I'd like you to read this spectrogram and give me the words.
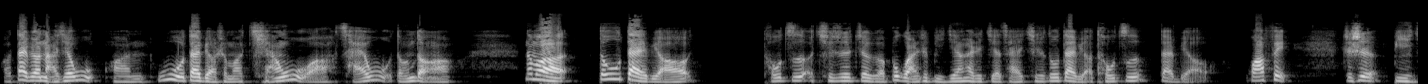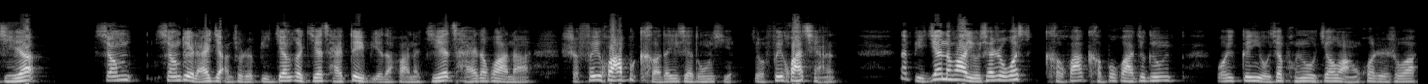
啊，代表哪些物啊？物代表什么？钱物啊，财物等等啊。那么都代表投资。其实这个不管是比肩还是劫财，其实都代表投资，代表花费。只是比劫相。相对来讲，就是比肩和劫财对比的话呢，劫财的话呢是非花不可的一些东西，就非花钱。那比肩的话，有些时候我可花可不花，就跟我跟有些朋友交往，或者说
